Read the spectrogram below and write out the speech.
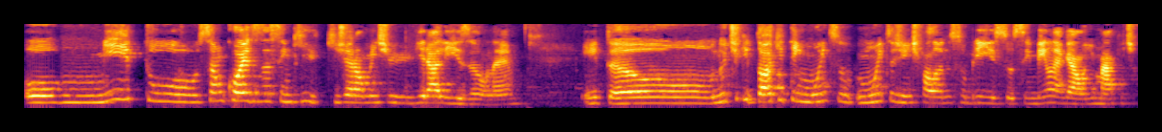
ou um mito, são coisas, assim, que, que geralmente viralizam, né? Então, no TikTok tem muito, muita gente falando sobre isso, assim, bem legal de marketing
